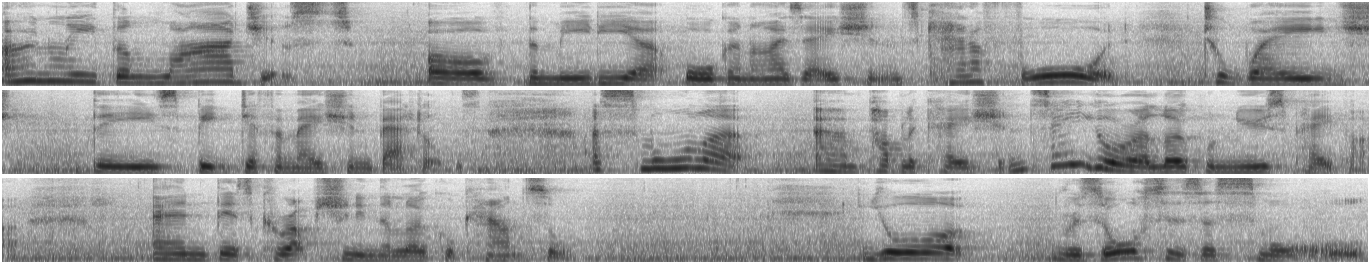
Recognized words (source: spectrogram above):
only the largest of the media organisations can afford to wage these big defamation battles. A smaller um, publication, say you're a local newspaper and there's corruption in the local council, your resources are small.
